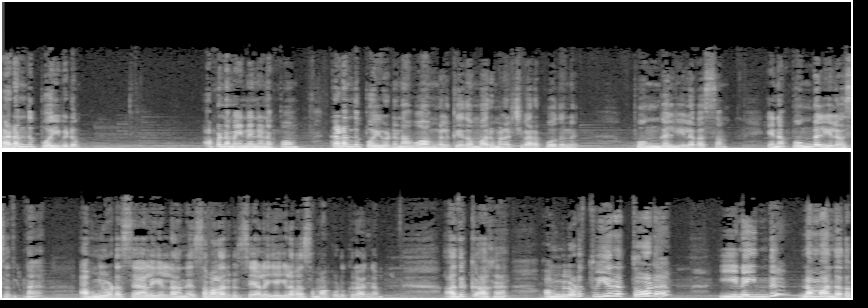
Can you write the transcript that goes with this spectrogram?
கடந்து போய்விடும். அப்ப நம்ம என்ன நினைப்போம்? கடந்து போய்விடுனா ஓ அவங்களுக்கு ஏதோ மறுமலர்ச்சி வரப்போகுதுன்னு. பொங்கல் இலவசம். ஏன்னா பொங்கல் இலவசத்துக்கு தான் அவங்களோட சேலையெல்லாம் நெசவாளர்கள் சேலையை இலவசமாக கொடுக்குறாங்க. அதுக்காக அவங்களோட துயரத்தோட இணைந்து நம்ம அந்த அதை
